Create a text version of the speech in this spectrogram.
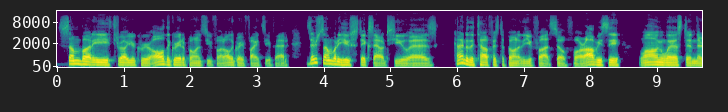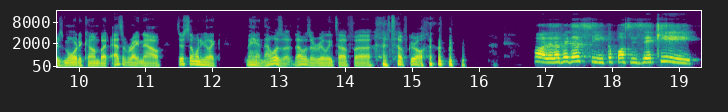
somebody throughout your career, all the great opponents you've fought, all the great fights you've had, is there somebody who sticks out to you as kind of the toughest opponent that you've fought so far? Obviously, long list, and there's more to come. But as of right now, is there someone who like, man, that was a that was a really tough uh, tough girl? Olha, na verdade, sim, que eu posso dizer que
